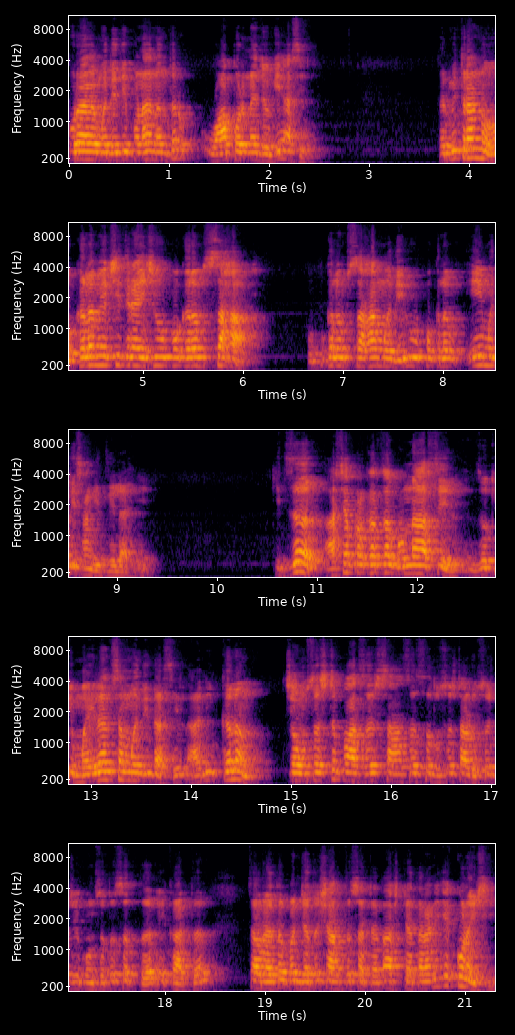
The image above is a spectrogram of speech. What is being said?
पुराव्यामध्ये ते पुन्हा नंतर वापरण्याजोगे असेल. तर मित्रांनो कलम एकशे त्र्याऐंशी उपकलम सहा उपकलम सहा मधील उपकलम ए मध्ये सांगितलेलं आहे की जर अशा प्रकारचा गुन्हा असेल जो की महिलांसंबंधित असेल आणि कलम चौसष्ट पासष्ट सहासष्ट सदुसष्ट अडुसष्ट एकोणसत्तर सत्तर एकाहत्तर चौऱ्याहत्तर पंच्याहत्तर शहात्तर सत्याहत्तर अठ्याहत्तर आणि एकोणऐंशी.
